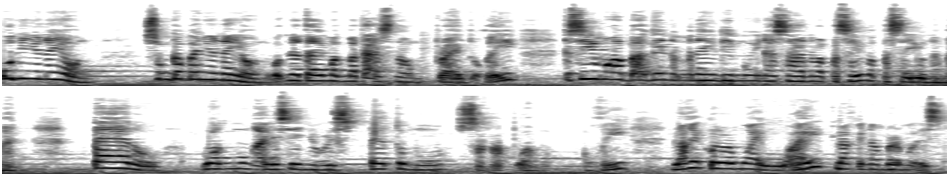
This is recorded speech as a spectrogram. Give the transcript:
kunin nyo na yon sunggaban nyo na yon Huwag na tayo magmataas ng pride, okay? Kasi yung mga bagay naman na hindi mo inasahan na mapasayo, mapasayo naman. Pero, huwag mong alisin yung respeto mo sa kapwa mo, okay? Lucky color mo ay white. Lucky number mo is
